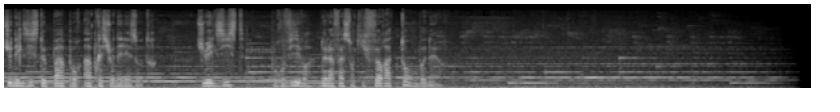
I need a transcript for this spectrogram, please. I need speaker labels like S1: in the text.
S1: Tu n'existes pas pour impressionner les autres. Tu existes pour vivre de la façon qui fera ton bonheur.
